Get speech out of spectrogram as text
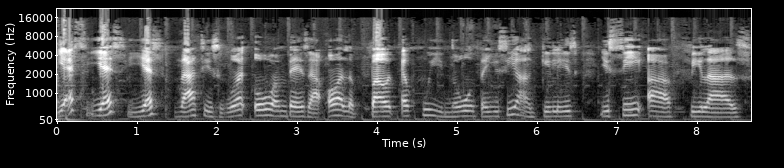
Yes, yes, yes, that is what Owambes are all about. If we know, then you see our gillies, you see our feelers.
